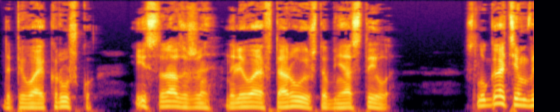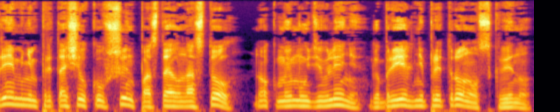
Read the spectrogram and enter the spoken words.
допивая кружку и сразу же наливая вторую, чтобы не остыло. Слуга тем временем притащил кувшин, поставил на стол, но, к моему удивлению, Габриэль не притронулся к вину.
